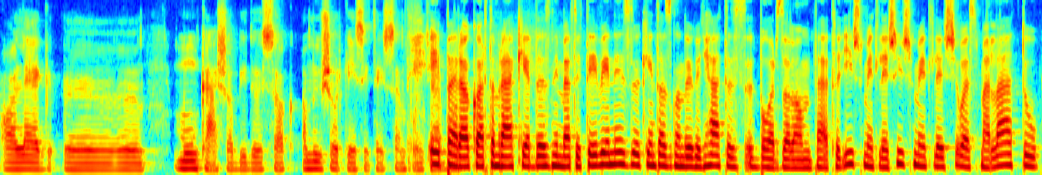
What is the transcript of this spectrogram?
a legmunkásabb időszak a műsorkészítés szempontjából. Épp erre akartam rákérdezni, mert hogy tévénézőként azt gondoljuk, hogy hát ez borzalom, tehát hogy ismétlés, ismétlés, jó, ezt már láttuk,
